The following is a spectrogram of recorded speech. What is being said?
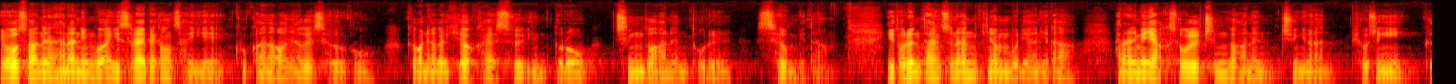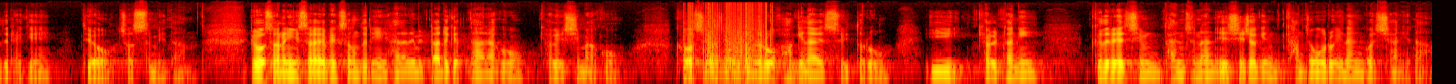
여호수아는 하나님과 이스라엘 백성 사이에 굳건한 언약을 세우고 그 언약을 기억할 수 있도록 증거하는 돌을 세웁니다. 이 돌은 단순한 기념물이 아니라 하나님의 약속을 증거하는 중요한 표징이 그들에게 되어졌습니다. 여호수아는 이스라엘 백성들이 하나님을 따르겠다라고 결심하고 그것을 눈으로 확인할 수 있도록 이 결단이 그들의 지금 단순한 일시적인 감정으로 인한 것이 아니라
